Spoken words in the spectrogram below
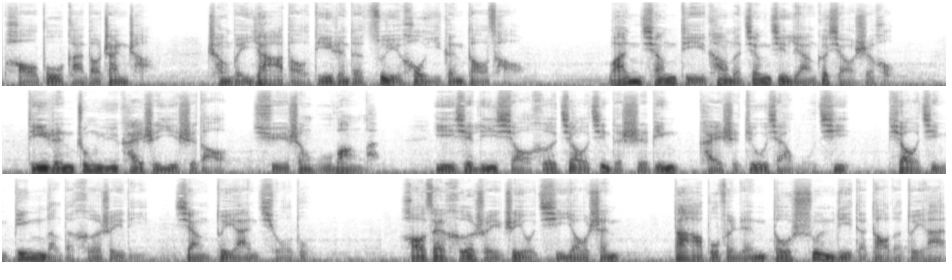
跑步赶到战场，成为压倒敌人的最后一根稻草。顽强抵抗了将近两个小时后，敌人终于开始意识到取胜无望了，一些离小河较近的士兵开始丢下武器，跳进冰冷的河水里，向对岸求渡。好在河水只有齐腰深，大部分人都顺利地到了对岸，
